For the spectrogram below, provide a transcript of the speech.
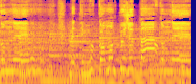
Pardonner. Mais dis-moi comment puis-je pardonner?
